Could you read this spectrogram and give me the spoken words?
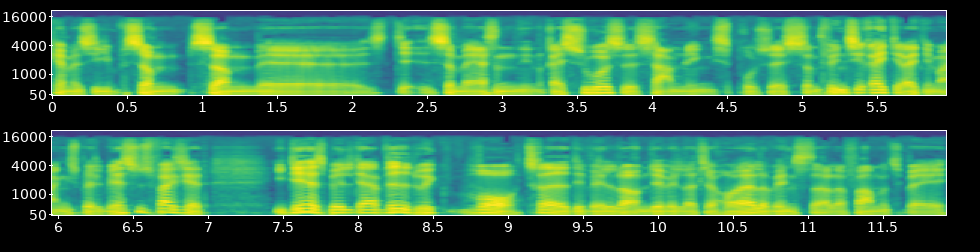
kan man sige, som, som, øh, som er sådan en ressourcesamlingsproces, som findes i rigtig, rigtig mange spil. Men jeg synes faktisk, at i det her spil, der ved du ikke, hvor træet det vælter, om det vælter til højre eller venstre, eller frem og tilbage.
